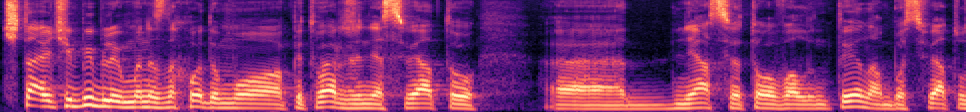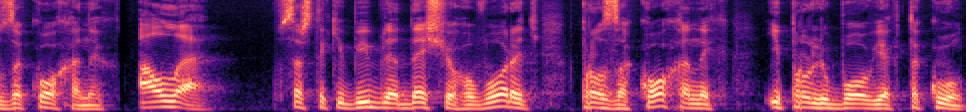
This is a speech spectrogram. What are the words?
Читаючи Біблію, ми не знаходимо підтвердження святу е, Дня Святого Валентина або святу закоханих. Але все ж таки Біблія дещо говорить про закоханих і про любов як таку.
